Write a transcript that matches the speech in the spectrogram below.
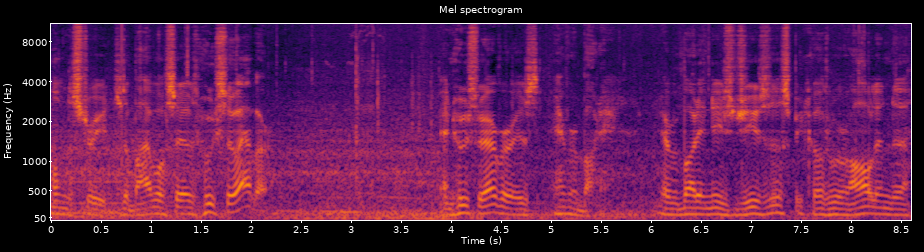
on the streets. The Bible says, Whosoever. And whosoever is everybody. Everybody needs Jesus because we're all in the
